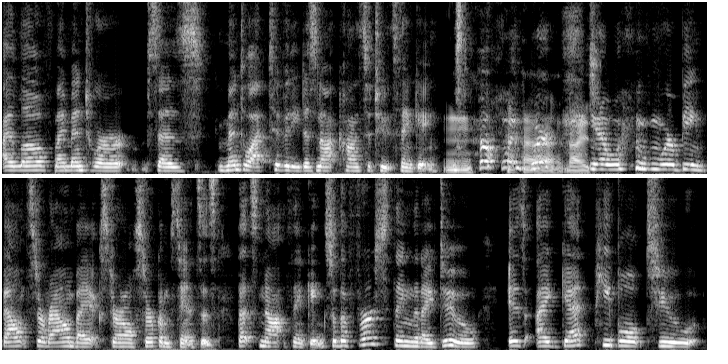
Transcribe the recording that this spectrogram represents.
I love, my mentor says, mental activity does not constitute thinking. Mm. So when we're, nice. you know, when we're being bounced around by external circumstances, that's not thinking. So the first thing that I do is I get people to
